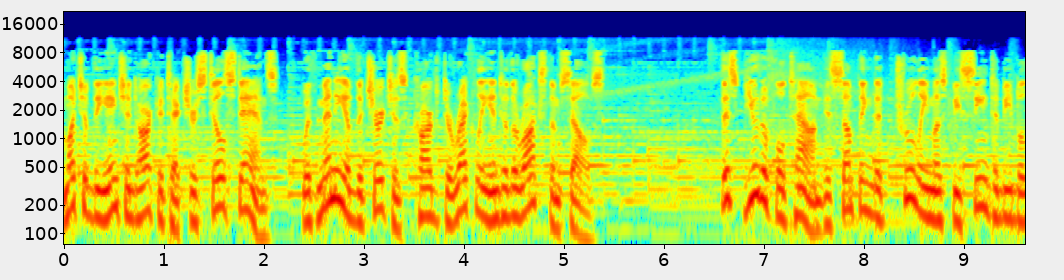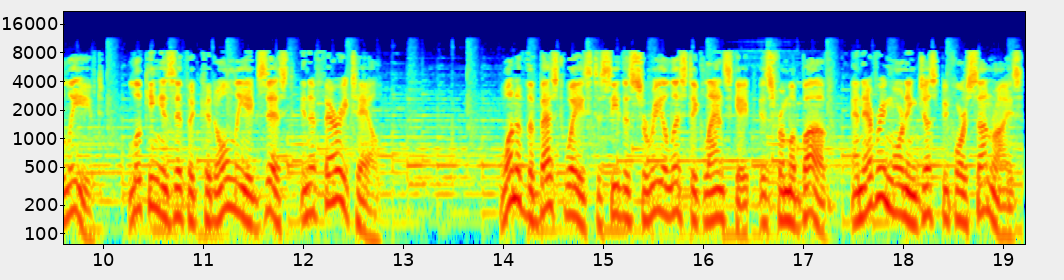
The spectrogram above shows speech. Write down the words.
much of the ancient architecture still stands, with many of the churches carved directly into the rocks themselves. This beautiful town is something that truly must be seen to be believed, looking as if it could only exist in a fairy tale. One of the best ways to see the surrealistic landscape is from above, and every morning just before sunrise,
